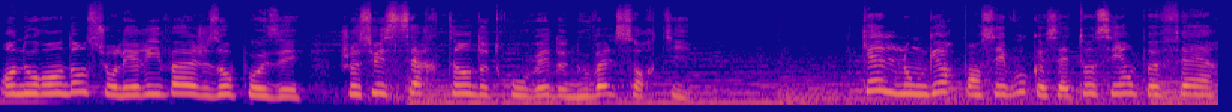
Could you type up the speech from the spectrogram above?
en nous rendant sur les rivages opposés, je suis certain de trouver de nouvelles sorties. Quelle longueur pensez-vous que cet océan peut faire?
